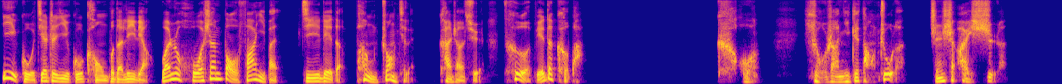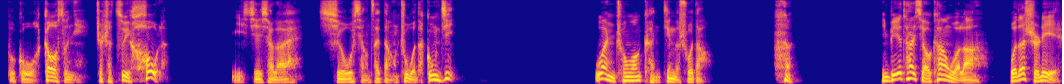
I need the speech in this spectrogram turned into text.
一股接着一股恐怖的力量，宛若火山爆发一般，激烈的碰撞起来，看上去特别的可怕。可恶，又让你给挡住了，真是碍事啊！不过我告诉你，这是最后了。你接下来休想再挡住我的攻击。”万重王肯定的说道。“哼，你别太小看我了，我的实力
